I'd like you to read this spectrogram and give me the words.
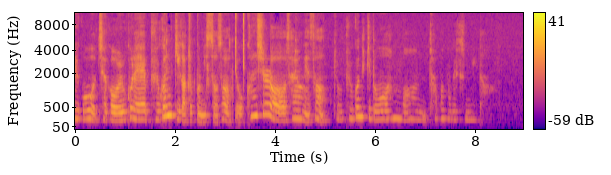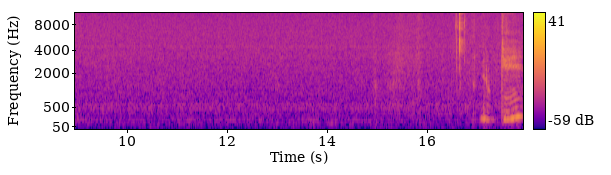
그리고 제가 얼굴에 붉은기가 조금 있어서 이 컨실러 사용해서 좀 붉은기도 한번 잡아보겠습니다. 이렇게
